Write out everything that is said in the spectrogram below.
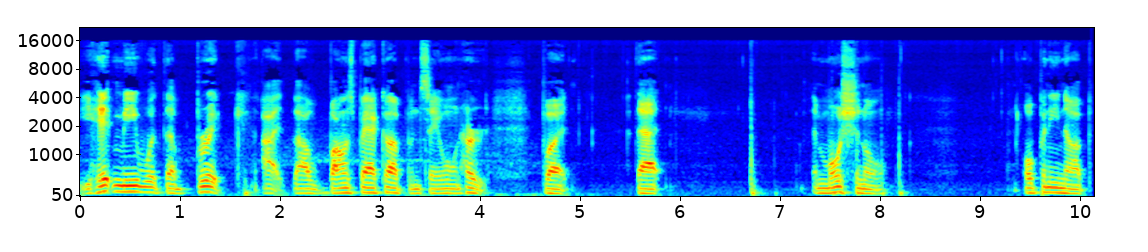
You hit me with a brick, I I'll bounce back up and say it won't hurt. But that emotional opening up,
